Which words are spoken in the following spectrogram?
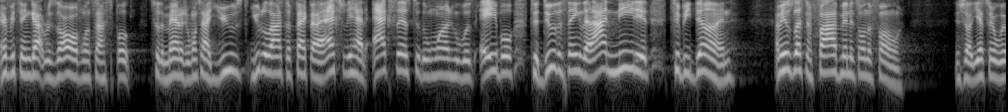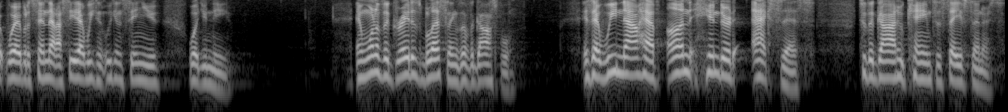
Everything got resolved once I spoke to the manager, once I used utilized the fact that I actually had access to the one who was able to do the thing that I needed to be done. I mean, it was less than five minutes on the phone. And so, yes, sir, we're able to send that. I see that we can, we can send you what you need. And one of the greatest blessings of the gospel is that we now have unhindered access to the God who came to save sinners,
